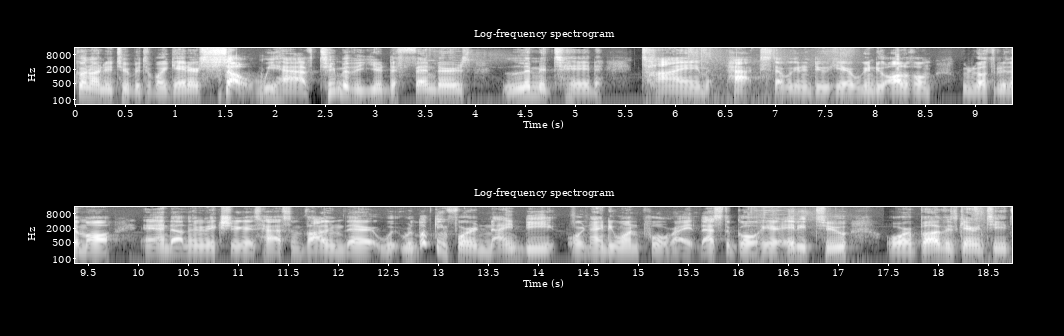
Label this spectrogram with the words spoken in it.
going on YouTube? It's your boy Gator. So we have Team of the Year Defenders limited time packs that we're going to do here. We're going to do all of them. We're going to go through them all. And uh, let me make sure you guys have some volume there. We're looking for 90 or 91 pull, right? That's the goal here. 82 or above is guaranteed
